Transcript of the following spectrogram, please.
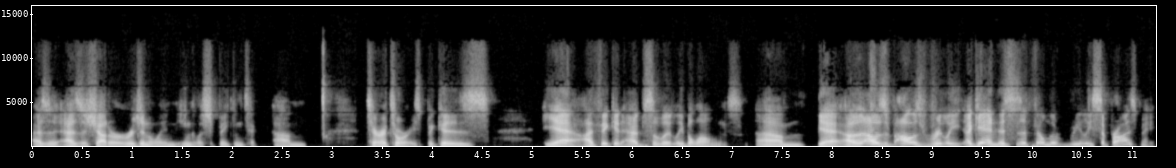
as a as a shutter original in english speaking te- um territories because yeah, I think it absolutely belongs. Um, yeah, I, I, was I was really again, this is a film that really surprised me.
